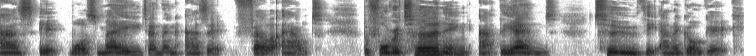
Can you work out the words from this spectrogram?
as it was made and then as it fell out, before returning at the end to the anagogic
